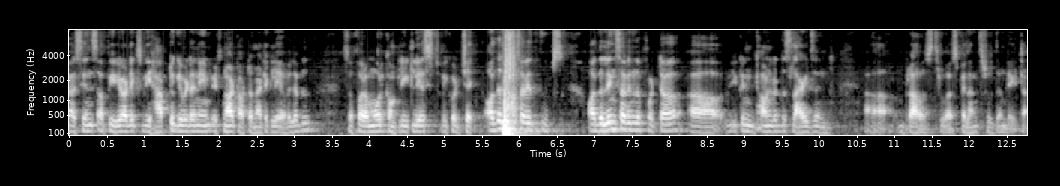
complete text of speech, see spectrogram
uh, since a periodics, we have to give it a name, it's not automatically available. So for a more complete list, we could check. All the links are in, oops, all the links are in the footer. Uh, you can download the slides and uh, browse through or spelunk through them later.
